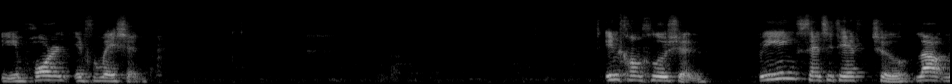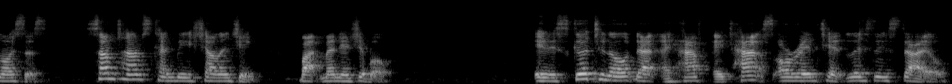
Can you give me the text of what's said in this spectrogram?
the important information. In conclusion, being sensitive to loud noises sometimes can be challenging, but manageable. It is good to know that I have a task-oriented listening style,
